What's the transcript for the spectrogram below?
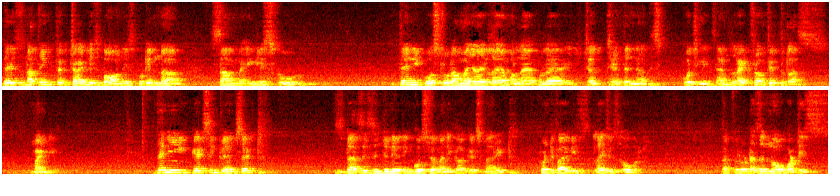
there is nothing, if a child is born, is put in uh, some English school, then he goes to Ramaya, Ilaya, Malaya, Pulaya, Ch- Chaitanya, this coaching exams, right from fifth class, mind you. Then he gets into EAMCET, does his engineering, goes to America, gets married. 25 is life is over. That fellow doesn't know what is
